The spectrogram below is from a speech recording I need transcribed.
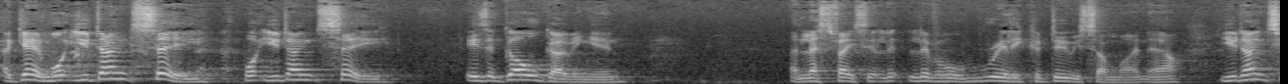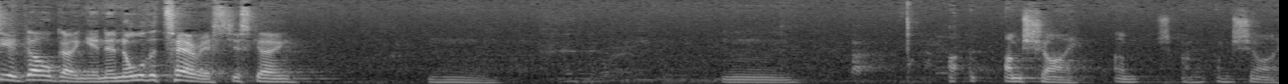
again, what you don't see, what you don't see is a goal going in. And let's face it, Liverpool really could do with some right now. You don't see a goal going in and all the terrorists just going, mm, mm. I'm shy. I'm, I'm shy.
